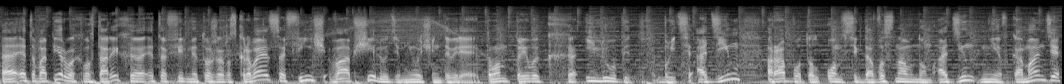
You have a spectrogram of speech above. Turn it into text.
Э, это, во-первых. Во-вторых, э, это в фильме тоже раскрывается. Финч вообще людям не очень доверяет. Он привык и любит быть один. Работал он всегда в основном один, не в команде.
